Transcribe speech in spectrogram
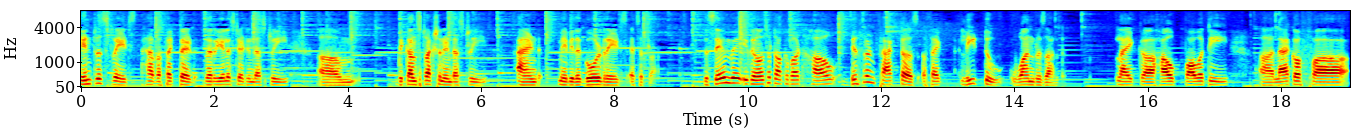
interest rates have affected the real estate industry, um, the construction industry, and maybe the gold rates, etc. The same way, you can also talk about how different factors affect lead to one result, like uh, how poverty, uh, lack of uh,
